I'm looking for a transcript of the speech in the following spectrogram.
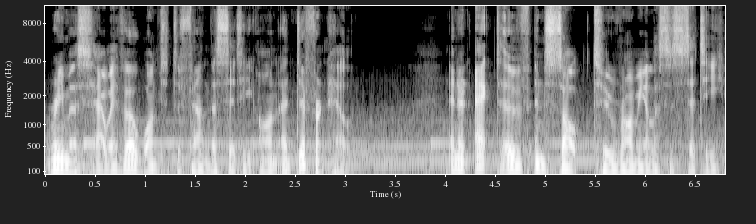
Remus, however, wanted to found the city on a different hill, in an act of insult to Romulus's city,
